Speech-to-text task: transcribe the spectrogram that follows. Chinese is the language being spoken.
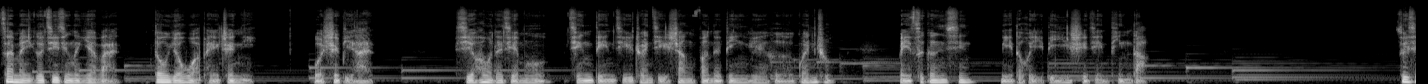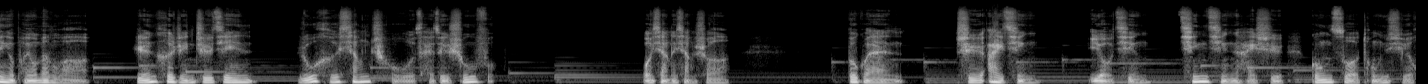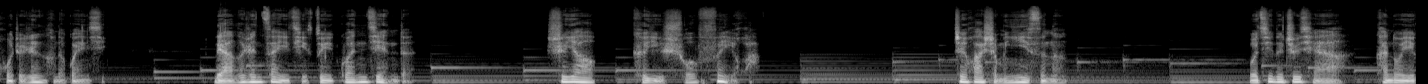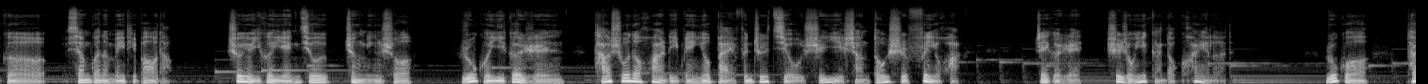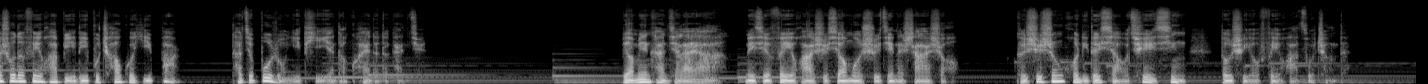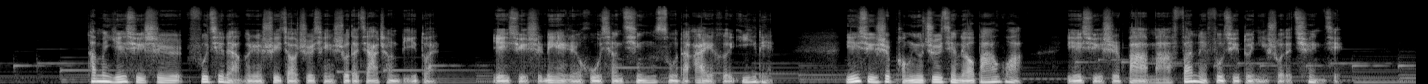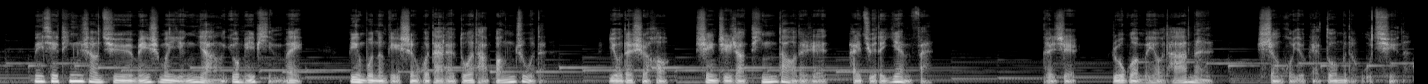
在每一个寂静的夜晚，都有我陪着你。我是彼岸，喜欢我的节目，请点击专辑上方的订阅和关注，每次更新你都会第一时间听到。最近有朋友问我，人和人之间如何相处才最舒服？我想了想说，不管是爱情、友情、亲情，还是工作、同学或者任何的关系。两个人在一起最关键的，是要可以说废话。这话什么意思呢？我记得之前啊看到一个相关的媒体报道，说有一个研究证明说，如果一个人他说的话里边有百分之九十以上都是废话，这个人是容易感到快乐的。如果他说的废话比例不超过一半他就不容易体验到快乐的感觉。表面看起来啊，那些废话是消磨时间的杀手，可是生活里的小确幸都是由废话组成的。他们也许是夫妻两个人睡觉之前说的家长里短，也许是恋人互相倾诉的爱和依恋，也许是朋友之间聊八卦，也许是爸妈翻来覆去对你说的劝诫。那些听上去没什么营养又没品味。并不能给生活带来多大帮助的，有的时候甚至让听到的人还觉得厌烦。可是如果没有他们，生活又该多么的无趣呢？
